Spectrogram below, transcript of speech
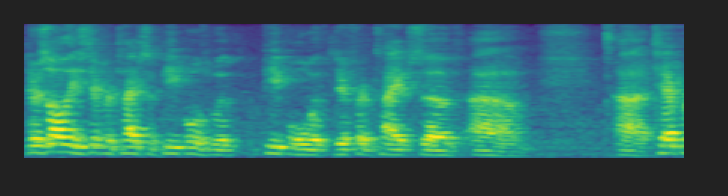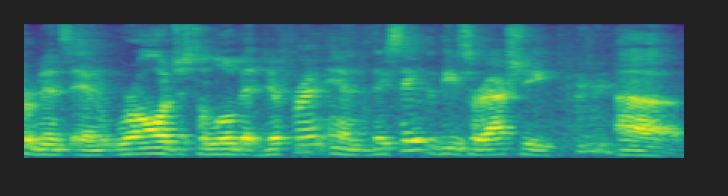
there's all these different types of people with people with different types of um, uh, temperaments, and we're all just a little bit different. And they say that these are actually uh,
